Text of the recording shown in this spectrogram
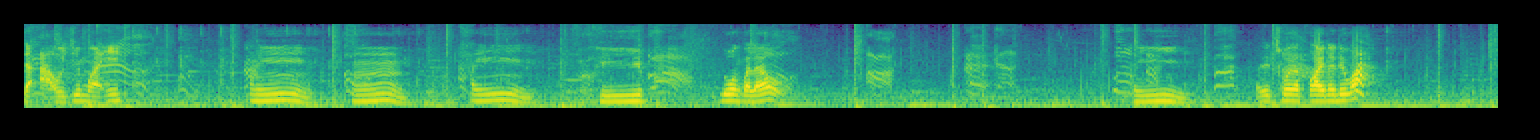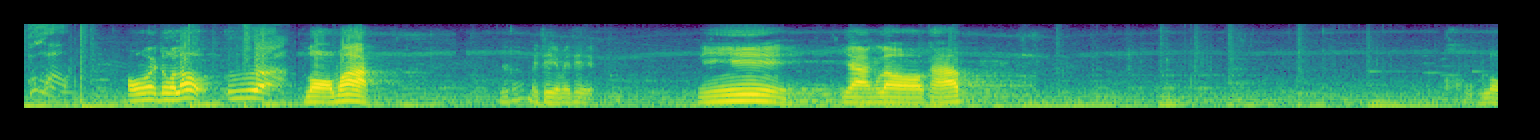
จะเอาใช่ไหมนี่อืมนี่ทีบล่วงไปแล้ว นี่เอ้ช่วยกันต่อยหน่อยดิวะ โอ้ยโดนแล้ว เอื้อหล่อมาก เดี๋ยวนะไม่เท่ไม่เท่นี่ อย่างหล่อครับ โอ้โหหล่อ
